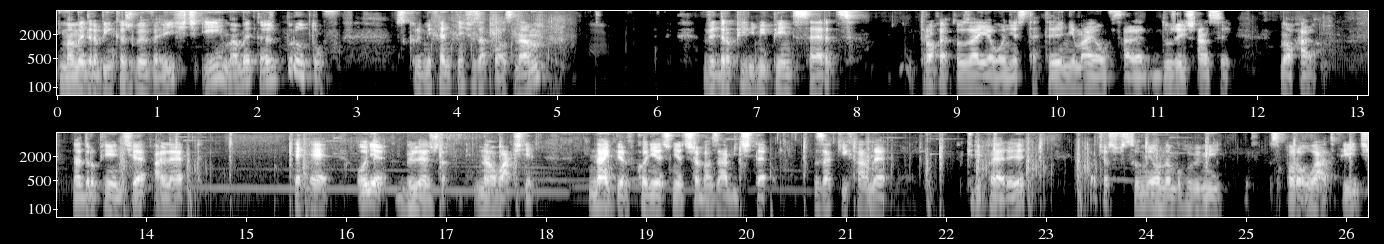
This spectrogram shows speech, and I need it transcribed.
I mamy drabinkę, żeby wyjść. I mamy też brutów, z którymi chętnie się zapoznam. Wydropili mi 5 serc. Trochę to zajęło niestety. Nie mają wcale dużej szansy. No halo. Na dropnięcie, ale. Hehe. O nie, byle że. No właśnie. Najpierw koniecznie trzeba zabić te zakichane creepery. Chociaż w sumie one mogłyby mi sporo ułatwić.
